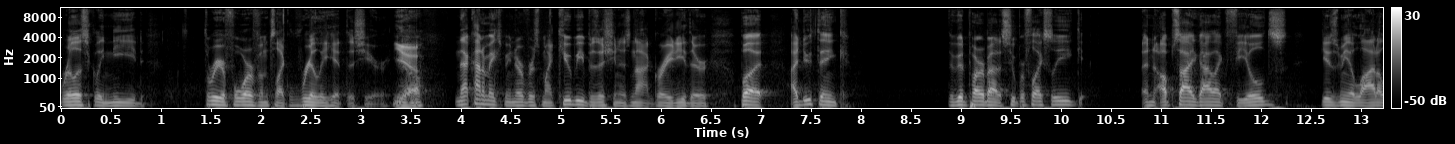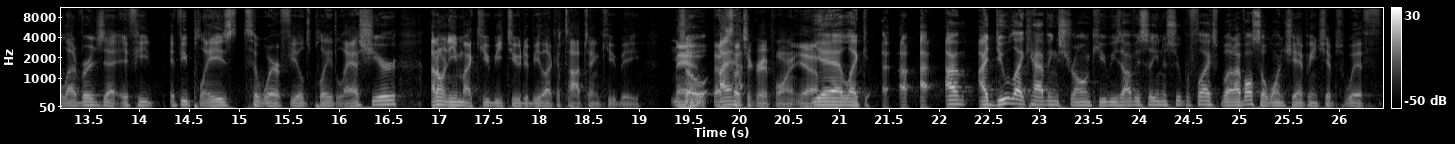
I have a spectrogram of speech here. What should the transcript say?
realistically need three or four of them to like really hit this year. you Yeah. know? And that kind of makes me nervous. My QB position is not great either, but I do think the good part about a super flex league, an upside guy like Fields gives me a lot of leverage that if he if he plays to where Fields played last year, I don't need my QB two to be like a top ten QB. Man, so that's I, such a great point. Yeah. yeah, like I, I, I, I do like having strong QBs, obviously in a super flex, but I've also won championships with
